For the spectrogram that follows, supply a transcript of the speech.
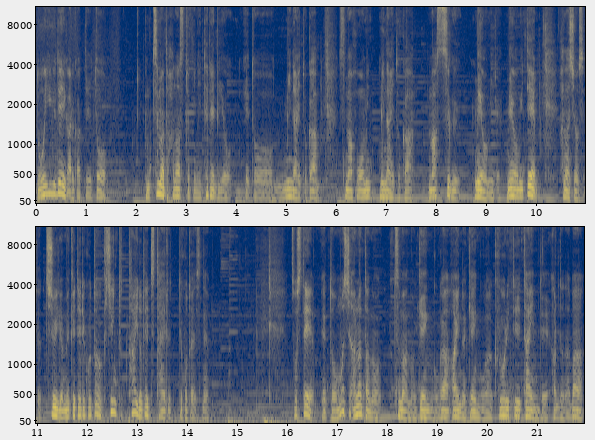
どういう例があるかっていうと妻と話す時にテレビを、えーと、見ないとかスマホを見ないとかまっすぐ目を見る。目を見て話をする。注意を向けていることをきちんと態度で伝えるってことですね。そして、えっと、もしあなたの妻の言語が愛の言語がクオリティタイムであるならば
